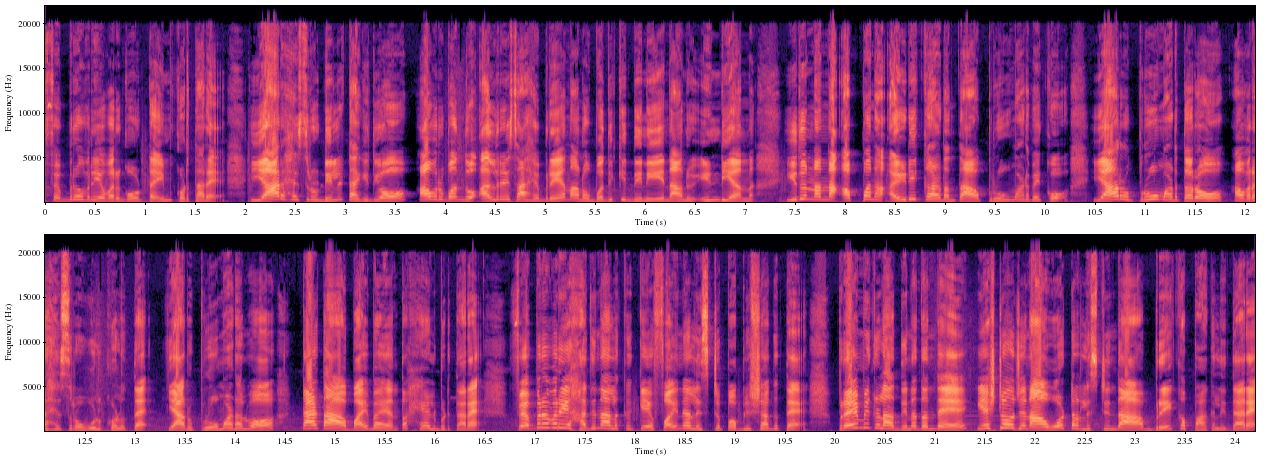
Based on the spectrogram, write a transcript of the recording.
ಫೆಬ್ರವರಿಯವರೆಗೂ ಟೈಮ್ ಕೊಡ್ತಾರೆ. ಯಾರ ಹೆಸರು ಡಿಲೀಟ್ ಆಗಿದೆಯೋ ಅವರು ಬಂದು, ಅಲ್ರಿ ಸಾಹೇಬ್ರೆ, ನಾನು ಬದುಕಿದ್ದೀನಿ, ನಾನು ಇಂಡಿಯನ್, ಇದು ನನ್ನ ಅಪ್ಪನ ಐ ಡಿ ಕಾರ್ಡ್ ಅಂತ ಪ್ರೂವ್ ಮಾಡಬೇಕು. ಯಾರು ಪ್ರೂವ್ ಮಾಡ್ತಾರೋ ಅವರ ಹೆಸರು ಉಳ್ಕೊಳ್ಳುತ್ತೆ. ಯಾರು ಪ್ರೂವ್ ಮಾಡಲ್ವೋ, ಟಾಟಾ, ಬಾಯ್ ಬಾಯ್ ಅಂತ ಹೇಳ್ಬಿಡ್ತಾರೆ. ಫೆಬ್ರವರಿ ಹದಿನಾಲ್ಕಕ್ಕೆ ಫೈನಲಿಸ್ಟ್ ಪಬ್ಲಿಷ್ ಆಗುತ್ತೆ. ಪ್ರೇಮಿಗಳ ದಿನದಂದೇ ಎಷ್ಟೋ ಜನ ವೋಟರ್ ಲಿಸ್ಟ್ ಇಂದ ಬ್ರೇಕಪ್ ಆಗಲಿದ್ದಾರೆ.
